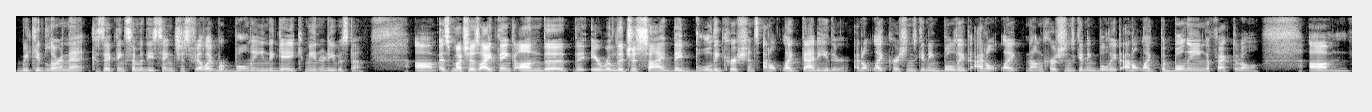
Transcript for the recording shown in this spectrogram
we could learn that because I think some of these things just feel like we're bullying the gay community with stuff. Um, as much as I think on the the irreligious side they bully Christians, I don't like that either. I don't like Christians getting bullied. I don't like non Christians getting bullied. I don't like the bullying effect at all. Um,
